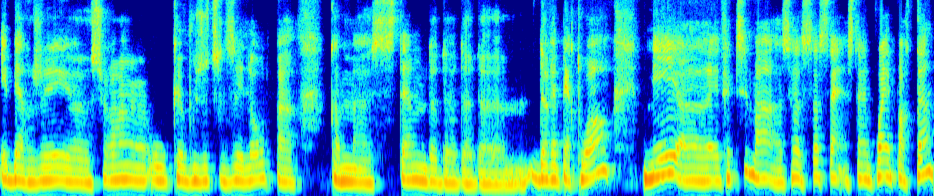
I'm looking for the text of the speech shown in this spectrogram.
hébergé euh, sur un ou que vous utilisez l'autre comme système de, de, de, de- de répertoire. Mais effectivement, ça, ça c'est un, point important.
